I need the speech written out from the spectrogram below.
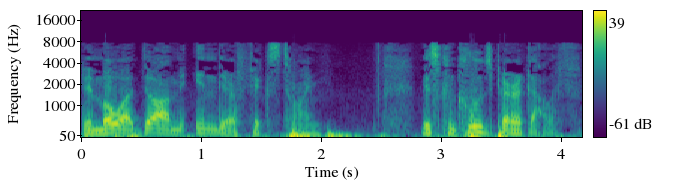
b'moadam in their fixed time. This concludes Perak Aleph.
